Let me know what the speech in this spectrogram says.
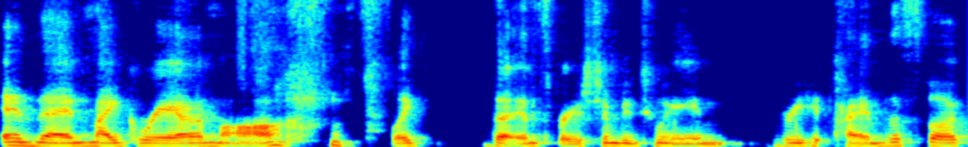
and then my grandma like the inspiration between behind this book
